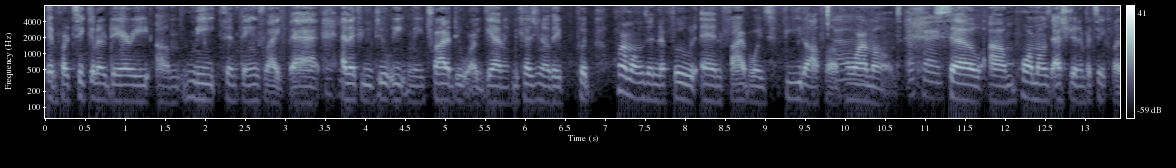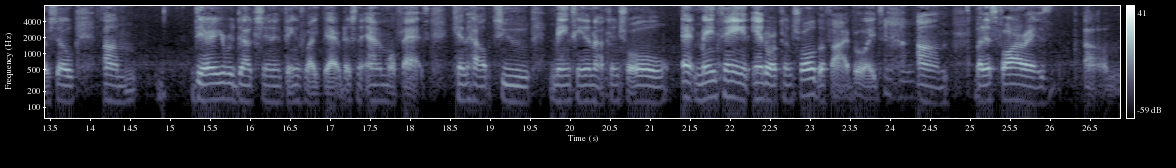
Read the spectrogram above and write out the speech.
in particular dairy, um, meats and things like that. Mm-hmm. And if you do eat meat, try to do organic because you know they put hormones in the food, and fibroids feed off of Oh, hormones. okay. So um, hormones, estrogen in particular. So um, dairy reduction and things like that, reduction of animal fats, can help to maintain and not control, and maintain and or control the fibroids. Um, but as far as um,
